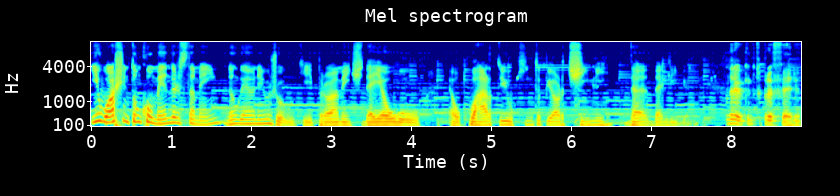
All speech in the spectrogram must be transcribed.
E o Washington Commanders também não ganhou nenhum jogo, que provavelmente daí é o, é o quarto e o quinto pior time da, da liga. André, o que, que tu prefere?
